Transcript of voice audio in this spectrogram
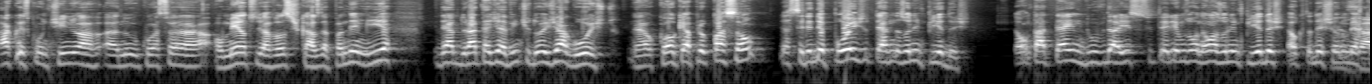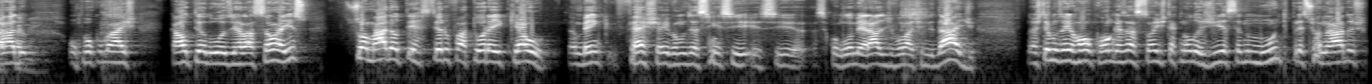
tá, com esse contínuo, no, com esse aumento de avanços de casos da pandemia, e deve durar até dia 22 de agosto. Né? Qual que é a preocupação? Já seria depois do término das Olimpíadas. Então está até em dúvida isso, se teríamos ou não as Olimpíadas, é o que está deixando Exatamente. o mercado um pouco mais cauteloso em relação a isso. Somado ao terceiro fator aí, que é o também fecha aí, vamos dizer assim, esse, esse, esse conglomerado de volatilidade, nós temos aí em Hong Kong as ações de tecnologia sendo muito pressionadas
